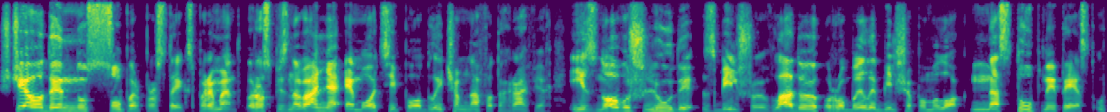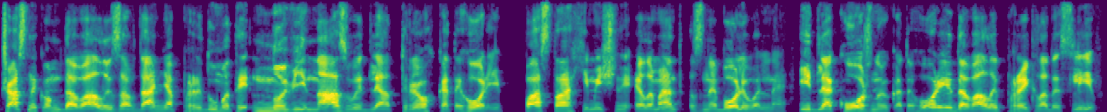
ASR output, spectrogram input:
Ще один ну супер простий експеримент: розпізнавання емоцій по обличчям на фотографіях. І знову ж люди з більшою владою робили більше помилок. Наступний тест учасникам давали завдання придумати нові назви для трьох категорій. Паста, хімічний елемент, знеболювальне. І для кожної категорії давали приклади слів.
